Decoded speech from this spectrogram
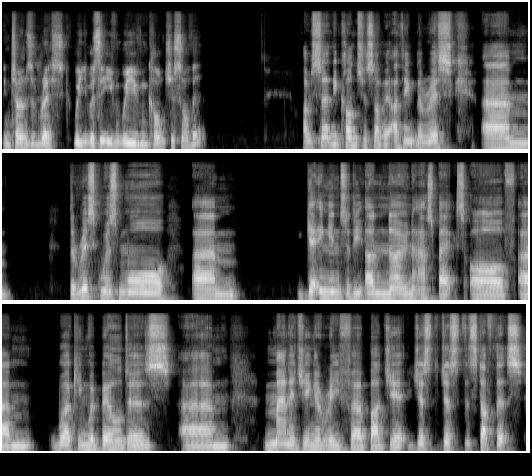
in terms of risk? Were you, was it even were you even conscious of it? I was certainly conscious of it. I think the risk, um, the risk was more um, getting into the unknown aspects of um, working with builders, um, managing a refurb budget, just just the stuff that's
